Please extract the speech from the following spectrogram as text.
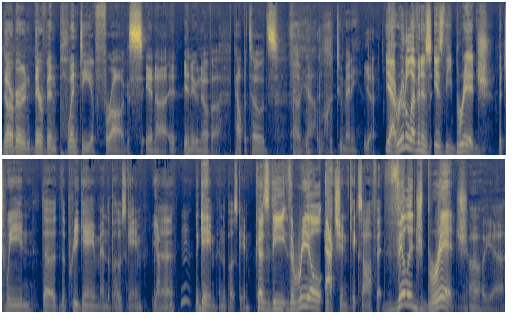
There have been there have been plenty of frogs in uh in, in Unova. Palpitoads. oh yeah, Ugh, too many. Yeah. Yeah, Route 11 is is the bridge between the the pregame and the postgame. Yeah. Uh, hmm, the game and the postgame. Because the the real action kicks off at Village Bridge, Oh yeah.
